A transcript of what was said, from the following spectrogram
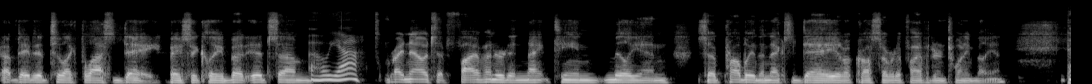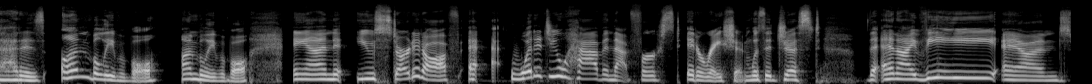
updated to like the last day, basically. But it's um oh yeah. Right now it's at 519 million. So probably the next day it'll cross over to 520 million. That is unbelievable. Unbelievable. And you started off, what did you have in that first iteration? Was it just the NIV and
